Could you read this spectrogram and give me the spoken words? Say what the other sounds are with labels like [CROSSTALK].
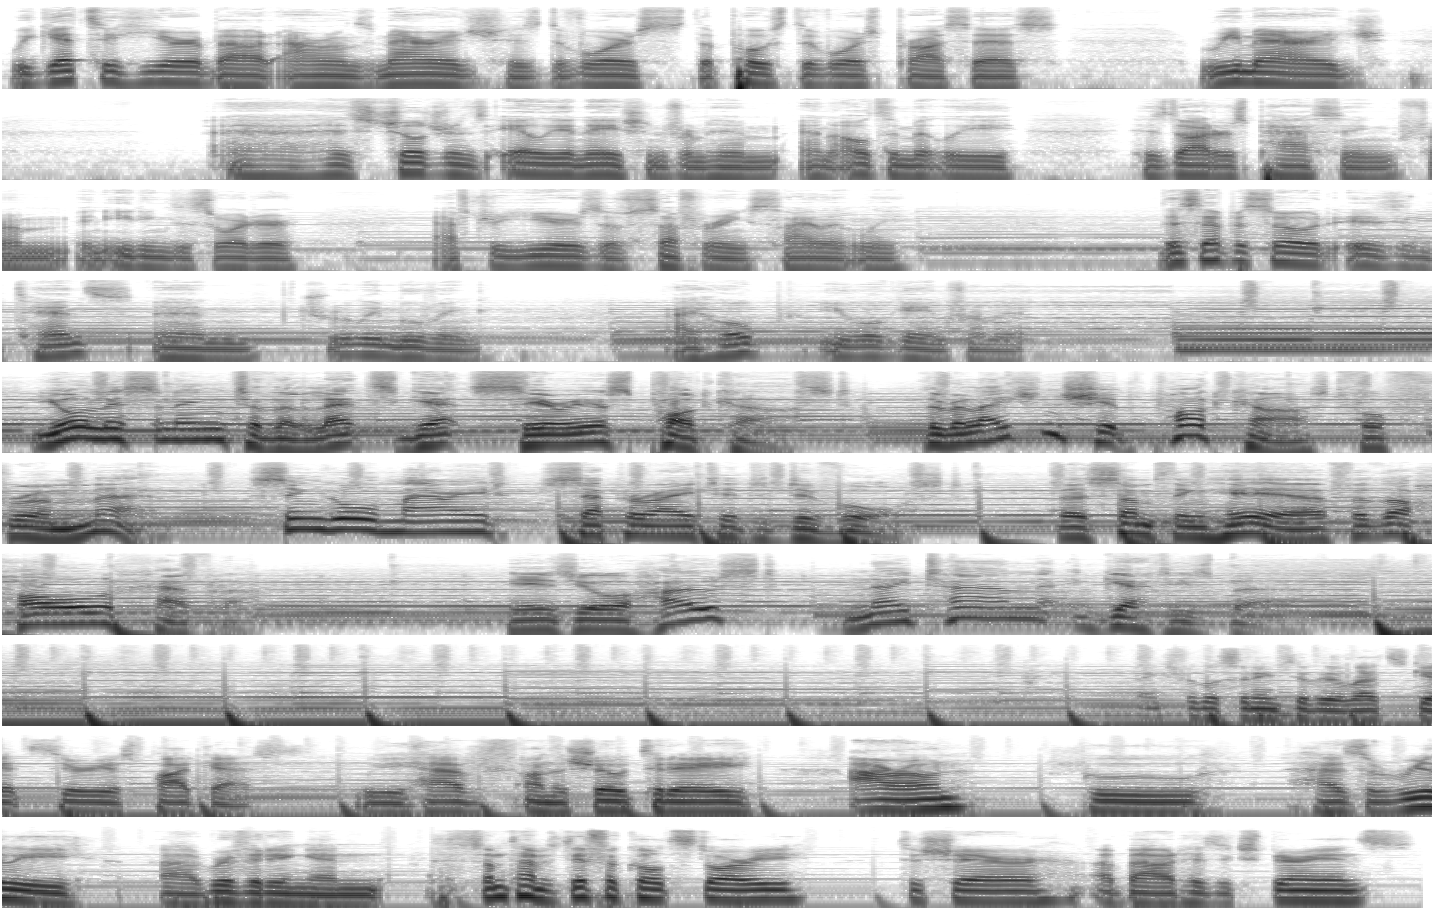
We get to hear about Aaron's marriage, his divorce, the post divorce process, remarriage, uh, his children's alienation from him, and ultimately his daughter's passing from an eating disorder after years of suffering silently. This episode is intense and truly moving. I hope you will gain from it. You're listening to the Let's Get Serious podcast, the relationship podcast for frum men, single, married, separated, divorced. There's something here for the whole chevra. Here's your host, Nathan Gettysburg. Thanks for listening to the Let's Get Serious podcast. We have on the show today Aaron, who has a really uh, riveting and sometimes difficult story to share about his experience.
